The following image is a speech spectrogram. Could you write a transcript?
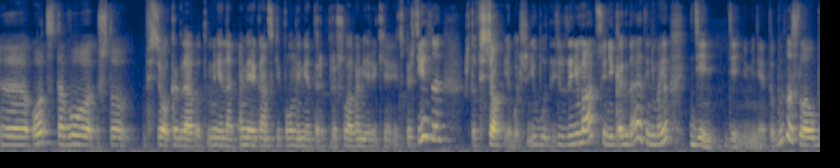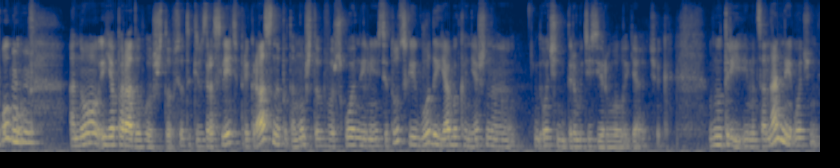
Э, от того, что все, когда вот мне на американский полный метр пришла в Америке экспертиза, что все, я больше не буду этим заниматься, никогда, это не мое. День, день у меня это было, слава богу. Mm-hmm. Оно, я порадовалась, что все-таки взрослеть прекрасно, потому что в школьные или институтские годы я бы, конечно, очень драматизировала. Я человек внутри эмоциональный очень.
